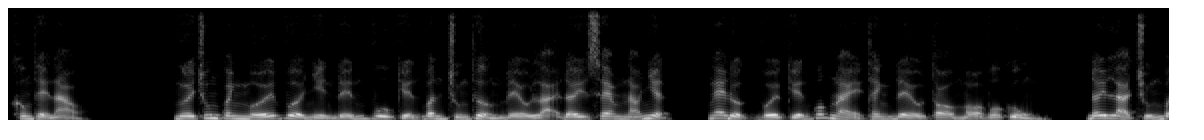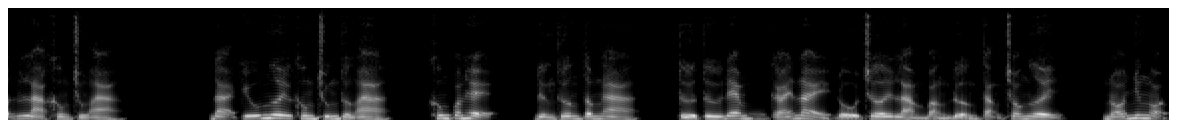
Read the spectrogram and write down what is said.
Không thể nào. Người chung quanh mới vừa nhìn đến Vu Kiến Bân trúng thưởng đều lại đây xem náo nhiệt, nghe được với kiến quốc này thanh đều tò mò vô cùng, đây là chúng vẫn là không chúng A. Đại cứu ngươi không chúng thường A, không quan hệ, đừng thương tâm Nga, từ từ đem cái này đồ chơi làm bằng đường tặng cho ngươi, nó như ngọn,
